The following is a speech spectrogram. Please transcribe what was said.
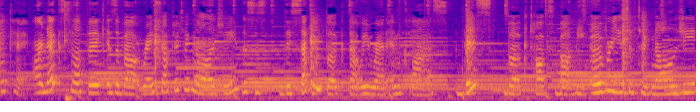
Okay, our next topic is about race after technology. This is the second book that we read in class. This book talks about the overuse of technology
